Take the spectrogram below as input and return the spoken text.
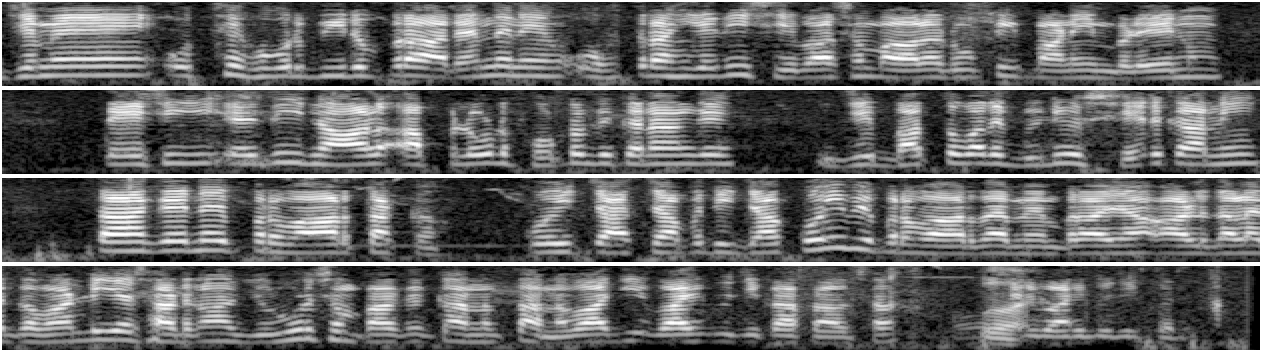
ਜਿਵੇਂ ਉੱਥੇ ਹੋਰ ਵੀਰ ਭਰਾ ਰਹਿੰਦੇ ਨੇ ਉਸ ਤਰ੍ਹਾਂ ਹੀ ਇਹਦੀ ਸੇਵਾ ਸੰਭਾਲ ਰੋਟੀ ਪਾਣੀ ਮਿਲੇ ਇਹਨੂੰ। ਤੇ ਅਸੀਂ ਇਹਦੀ ਨਾਲ ਅਪਲੋਡ ਫੋਟੋ ਵੀ ਕਰਾਂਗੇ। ਜੇ ਵੱਧ ਤੋਂ ਵੱਧ ਵੀਡੀਓ ਸ਼ੇਅਰ ਕਰਨੀ ਤਾਂ ਕਿ ਇਹਨੇ ਪਰਿਵਾਰ ਤੱਕ ਕੋਈ ਚਾਚਾ ਭਤੀਜਾ ਕੋਈ ਵੀ ਪਰਿਵਾਰ ਦਾ ਮੈਂਬਰ ਆ ਜਾਂ ਆਲੇ ਦੁਆਲੇ ਗਵਾਂਢੀ ਆ ਸਾਡੇ ਨਾਲ ਜਰੂਰ ਸੰਪਰਕ ਕਰਨ। ਧੰਨਵਾਦ ਜੀ ਵਾਹਿਗੁਰੂ ਜੀ ਕਾ ਖਾਲਸਾ। ਵਾਹਿਗੁਰੂ ਜੀ ਕੀ ਫਤਿਹ।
